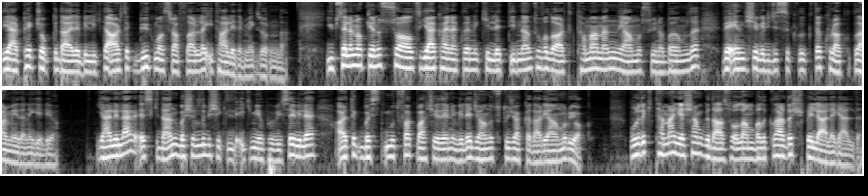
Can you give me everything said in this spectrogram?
diğer pek çok gıda ile birlikte artık büyük masraflarla ithal edilmek zorunda. Yükselen okyanus su altı yer kaynaklarını kirlettiğinden Tuvalu artık tamamen yağmur suyuna bağımlı ve endişe verici sıklıkta kuraklıklar meydana geliyor. Yerliler eskiden başarılı bir şekilde ekim yapabilse bile artık basit mutfak bahçelerini bile canlı tutacak kadar yağmur yok. Buradaki temel yaşam gıdası olan balıklar da şüpheli hale geldi.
